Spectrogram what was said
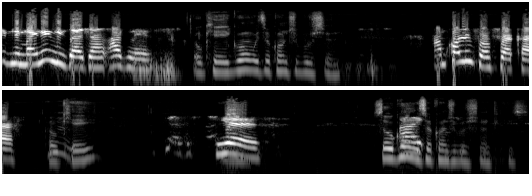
Evening. My name is Ajan Agnes. Okay, go on with your contribution. I'm calling from Furaka. Hmm. Okay. Yes. So go on I- with your contribution, please.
